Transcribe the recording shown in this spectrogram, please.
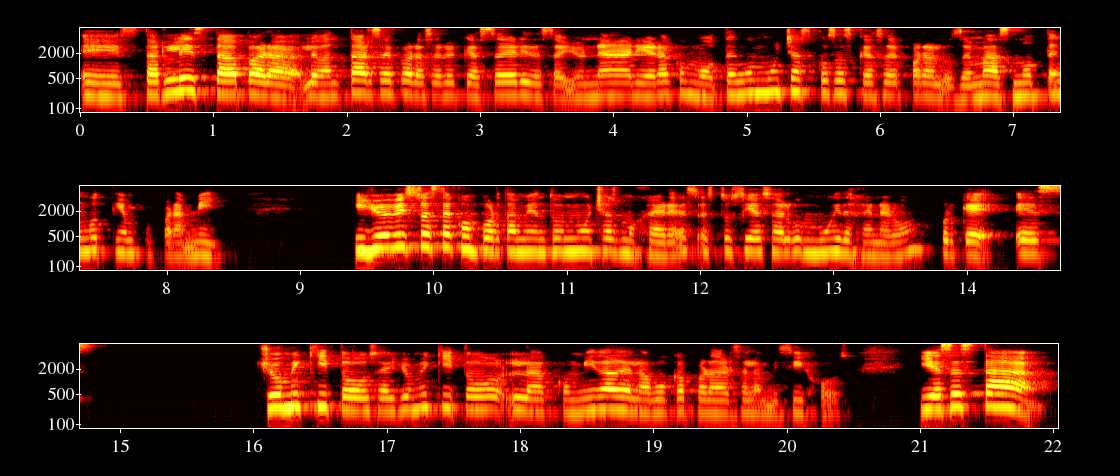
eh, estar lista para levantarse, para hacer el quehacer y desayunar, y era como, tengo muchas cosas que hacer para los demás, no tengo tiempo para mí. Y yo he visto este comportamiento en muchas mujeres, esto sí es algo muy de género, porque es, yo me quito, o sea, yo me quito la comida de la boca para dársela a mis hijos. Y es esta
